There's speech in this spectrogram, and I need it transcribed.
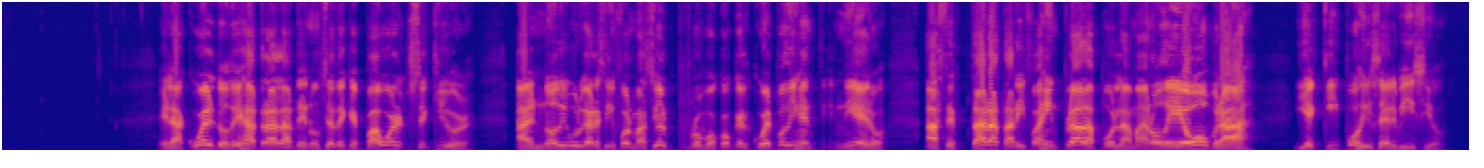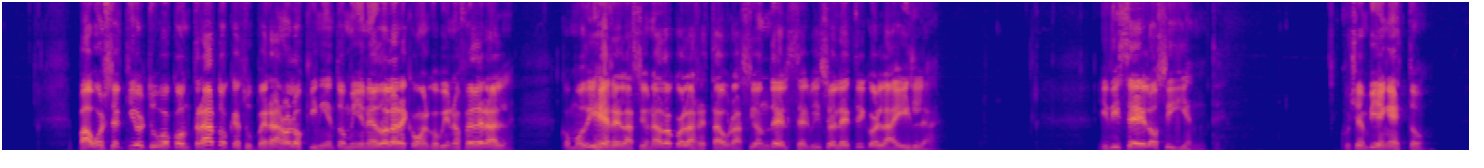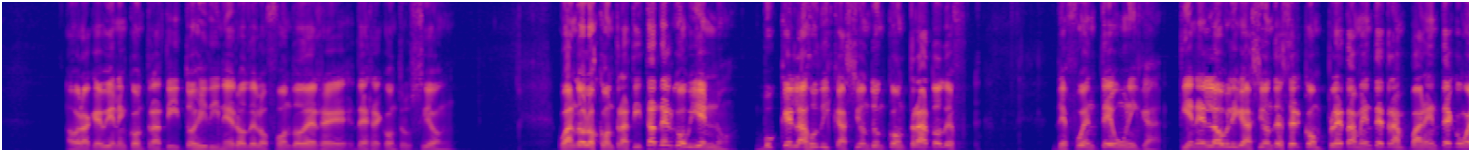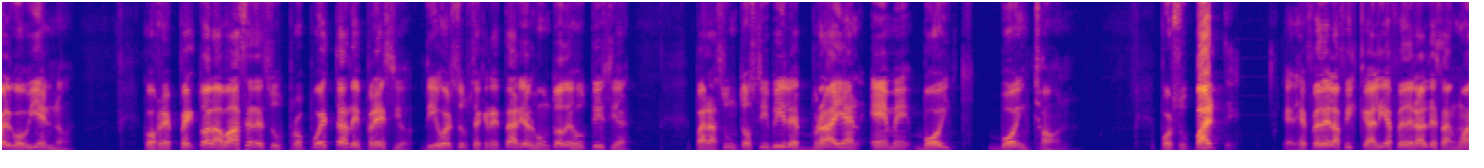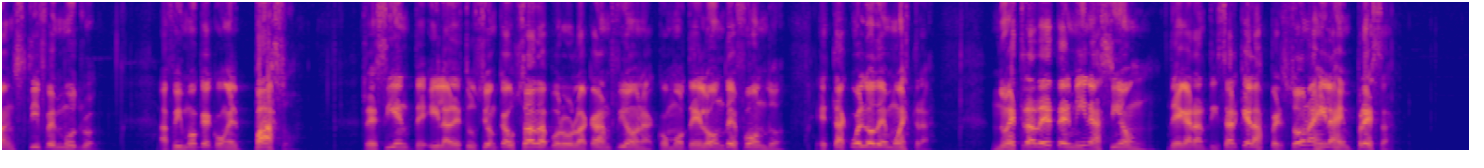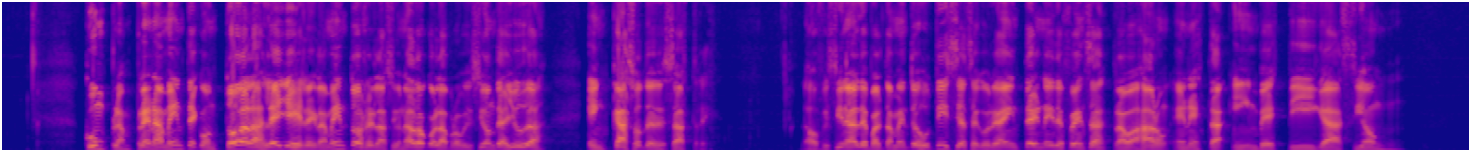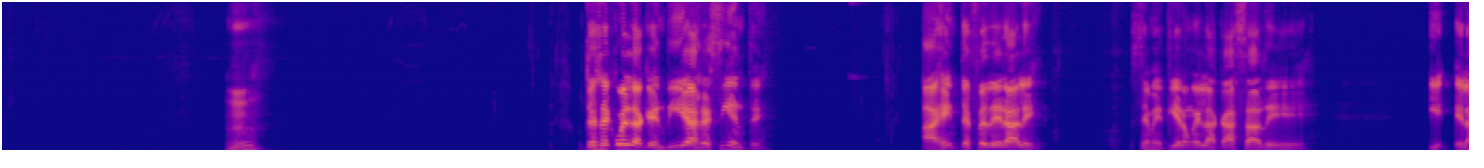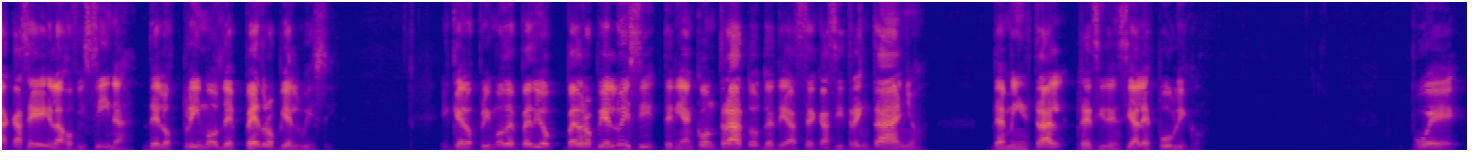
El acuerdo deja atrás las denuncias de que Power Secure, al no divulgar esa información, provocó que el cuerpo de ingenieros aceptara tarifas infladas por la mano de obra y equipos y servicios. Power Secure tuvo contratos que superaron los 500 millones de dólares con el gobierno federal como dije, relacionado con la restauración del servicio eléctrico en la isla. Y dice lo siguiente. Escuchen bien esto. Ahora que vienen contratitos y dinero de los fondos de, reconstrucción. Cuando los contratistas del gobierno busquen la adjudicación de un contrato de, de fuente única, tienen la obligación de ser completamente transparentes con el gobierno con respecto a la base de sus propuestas de precios, dijo el subsecretario adjunto de Justicia para Asuntos Civiles Brian M. Boynton. Por su parte, el jefe de la Fiscalía Federal de San Juan, Stephen Mudrow, afirmó que con el paso reciente y la destrucción causada por huracán Fiona como telón de fondo, este acuerdo demuestra nuestra determinación de garantizar que las personas y las empresas cumplan plenamente con todas las leyes y reglamentos relacionados con la provisión de ayuda en casos de desastre. Las oficinas del Departamento de Justicia, Seguridad Interna y Defensa trabajaron en esta investigación. ¿Mm? Usted recuerda que en días recientes, agentes federales se metieron en la casa de y en la casa y en las oficinas de los primos de Pedro Pierluisi. Y que los primos de Pedro, Pedro Pierluisi tenían contratos desde hace casi 30 años de administrar residenciales públicos. Pues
